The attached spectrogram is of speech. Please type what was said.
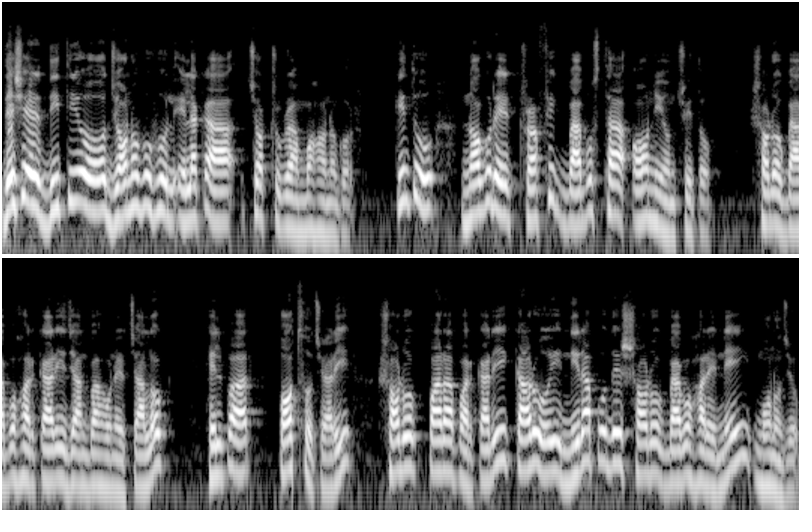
দেশের দ্বিতীয় জনবহুল এলাকা চট্টগ্রাম মহানগর। কিন্তু নগরের ট্রাফিক ব্যবস্থা অনিয়ন্ত্রিত। সড়ক ব্যবহারকারী, যানবাহনের চালক, হেলপার, পথচারী, সড়ক পারাপারকারী কারোই নিরাপদে সড়ক ব্যবহারে নেই মনোযোগ।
